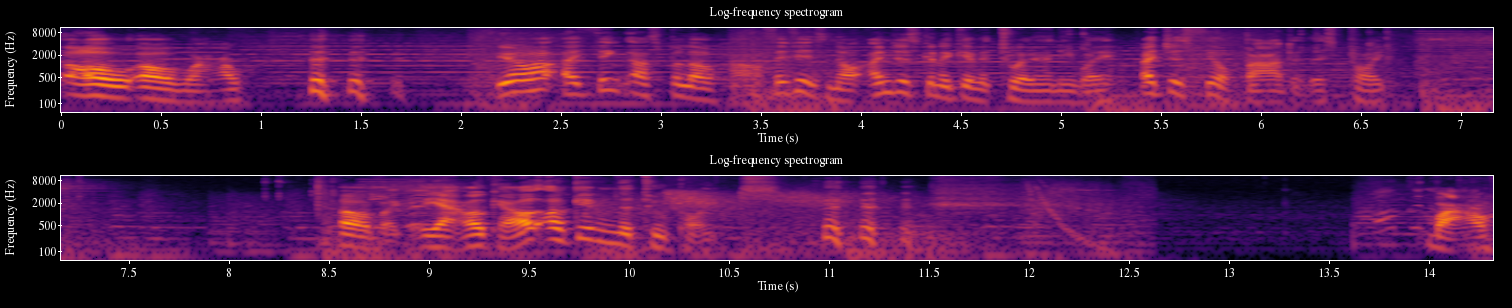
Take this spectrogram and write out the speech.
Oh, oh wow. you know what? I think that's below half. If it's not, I'm just going to give it to him anyway. I just feel bad at this point. Oh my god. Yeah, okay. I'll, I'll give him the two points. wow.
